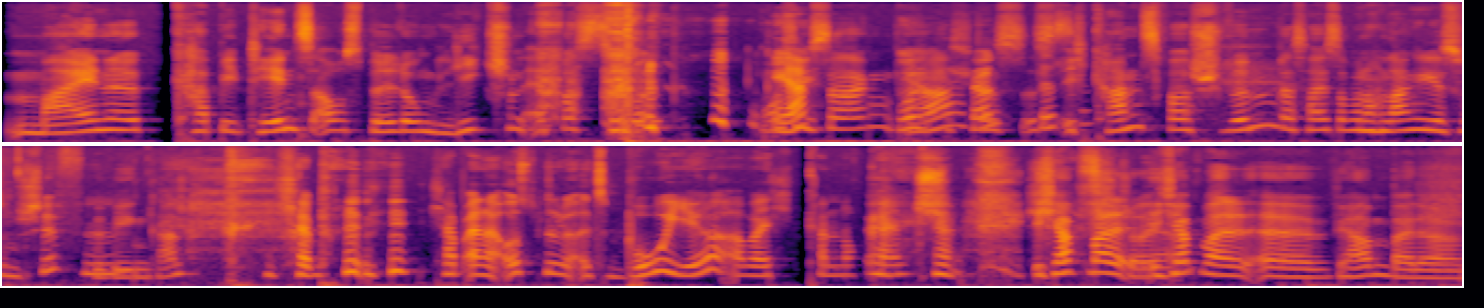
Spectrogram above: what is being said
Meine Kapitänsausbildung liegt schon etwas zurück, muss Ja. ich sagen. Ja, schon, das ist, ich kann zwar schwimmen, das heißt aber noch lange, dass ich so ein Schiff Mhm. bewegen kann. Ich habe ich hab eine Ausbildung als Boje, aber ich kann noch kein Sch Ich habe mal, ich habe mal, äh, wir haben bei der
